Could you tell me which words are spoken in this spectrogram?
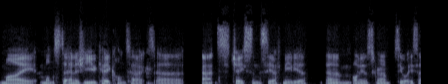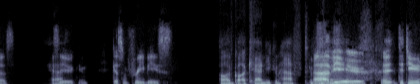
my Monster Energy UK contact uh, at Jason CF Media um, on Instagram. See what he says. Yeah. See if you can get some freebies. Oh, I've got a can you can have. To Have you? Uh, Did you?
